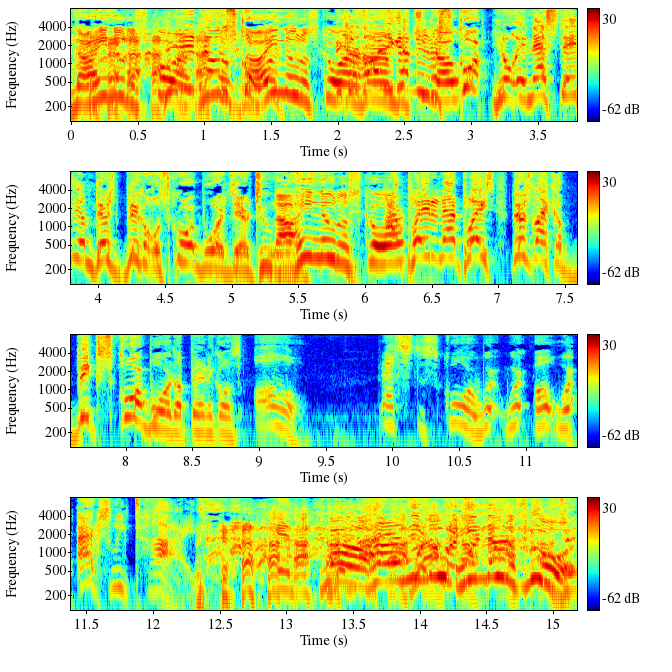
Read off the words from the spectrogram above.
No, he knew the score. He didn't He know knew- the score. no, he knew the score, Because all Herm, you got to do is know- score. You know, in that stadium, there's big old scoreboards there too. No, man. he knew the score. I played in that place. There's like a big scoreboard up there, and it goes, "Oh, that's the score. We're we're, oh, we're actually tied." And No, Herm, he knew, he knew the score.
